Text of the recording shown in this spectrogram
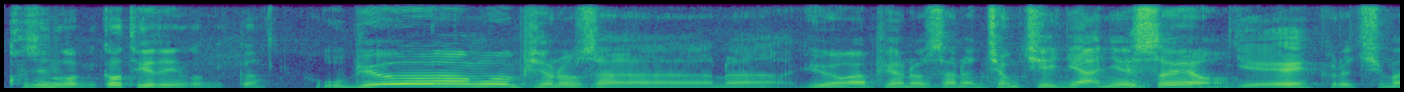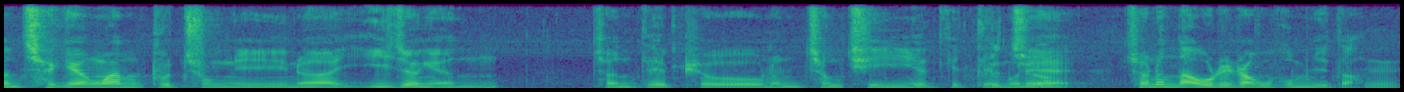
커지는 겁니까? 어떻게 되는 겁니까? 우병우 변호사나 유영아 변호사는 정치인이 아니었어요. 예. 그렇지만 최경환 부총리나 이정현 전 대표는 정치인이었기 때문에 그렇죠. 저는 나오리라고 봅니다. 음.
